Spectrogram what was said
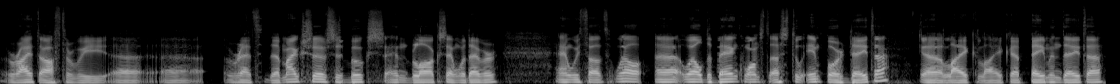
right after we uh, uh, read the microservices books and blogs and whatever, and we thought, well, uh, well, the bank wants us to import data, like like payment data,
